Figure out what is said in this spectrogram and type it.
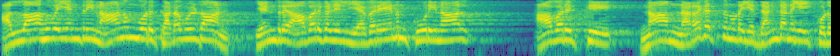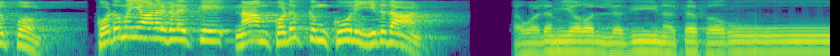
அல்லாஹுவையன்றி நானும் ஒரு கடவுள்தான் என்று அவர்களில் எவரேனும் கூறினால் அவருக்கு நாம் நரகத்தினுடைய தண்டனையை கொடுப்போம் கொடுமையாளர்களுக்கு நாம் கொடுக்கும் கூலி இதுதான் أَوَلَمْ يَرَ الَّذِينَ كَفَرُوا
